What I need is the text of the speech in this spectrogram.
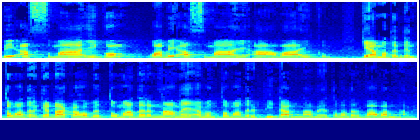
বি আসমাইকুম ওয়াবি আসমাই আবাইকুম কেয়ামতের দিন তোমাদেরকে ডাকা হবে তোমাদের নামে এবং তোমাদের পিতার নামে, তোমাদের বাবার নামে।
